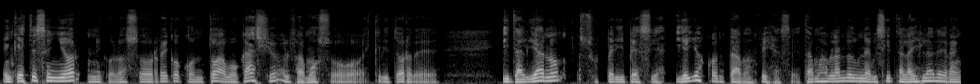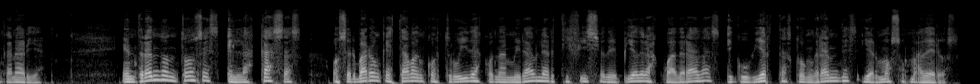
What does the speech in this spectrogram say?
en que este señor, Nicoloso Reco, contó a Boccaccio, el famoso escritor de, italiano, sus peripecias. Y ellos contaban, fíjese, estamos hablando de una visita a la isla de Gran Canaria. Entrando entonces en las casas, observaron que estaban construidas con admirable artificio de piedras cuadradas y cubiertas con grandes y hermosos maderos.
